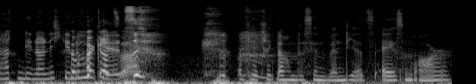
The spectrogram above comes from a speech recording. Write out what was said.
hatten die noch nicht Ich genug jetzt. Okay, kriegt noch ein bisschen Wind jetzt. ASMR.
